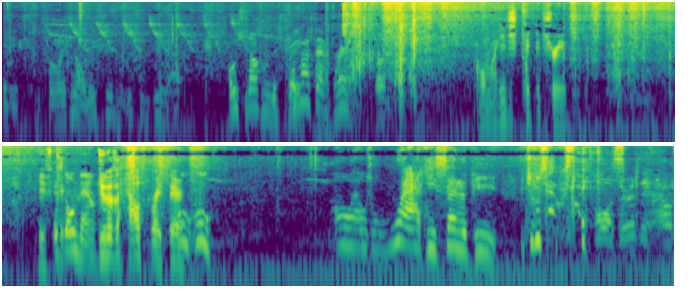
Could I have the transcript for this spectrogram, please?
maybe. But like, no, we should we should do that. Oh, we should knock over the What tree. about that branch? Oh my, he just kicked a tree. He's It's going down. Dude, there's a house right there. Ooh, ooh. Oh, that was a wacky centipede. It was, it was like. Oh, there is a house.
